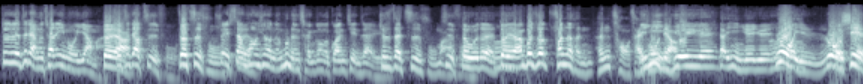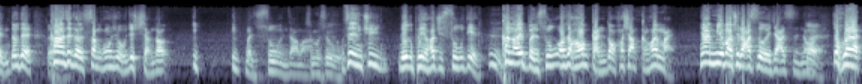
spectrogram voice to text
对对，这两个穿的一模一样嘛，对啊，这叫制服，这制服。所以上空秀能不能成功的关键在于，就是在制服嘛，制服对不对？对啊，不是说穿的很很丑才脱掉，隐隐约约要隐隐约约，若隐若现，对不对？看到这个上空秀，我就想到一一本书，你知道吗？什么书？我之前去有个朋友，他去书店，看到一本书，我就好感动，好想赶快买。因为没有办法去拉斯维加斯，你知道吗对？就回来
